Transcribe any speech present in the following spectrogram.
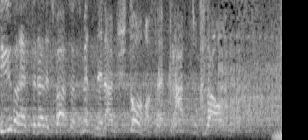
die Überreste deines Vaters mitten in einem Sturm aus seinem Grab zu klauen.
